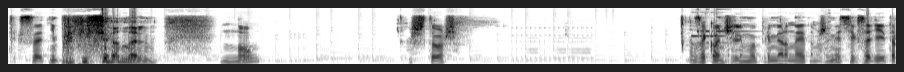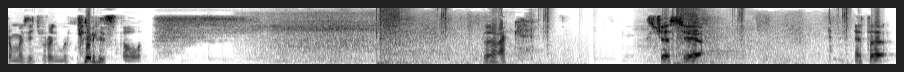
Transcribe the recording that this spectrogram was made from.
так сказать, непрофессионально. Ну, что ж. Закончили мы примерно на этом же месте. Кстати, и тормозить вроде бы перестало. Так. Счастью, я это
